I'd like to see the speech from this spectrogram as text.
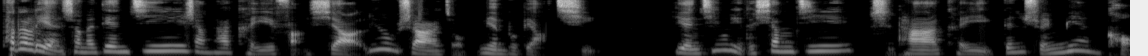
她的脸上的电机让她可以仿效六十二种面部表情。眼睛里的相机使她可以跟随面孔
